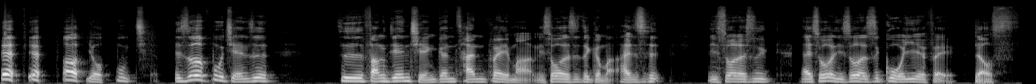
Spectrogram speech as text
骗炮有付钱，你说付钱是是房间钱跟餐费吗？你说的是这个吗？还是？你说的是，还说你说的是过夜费，笑死！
